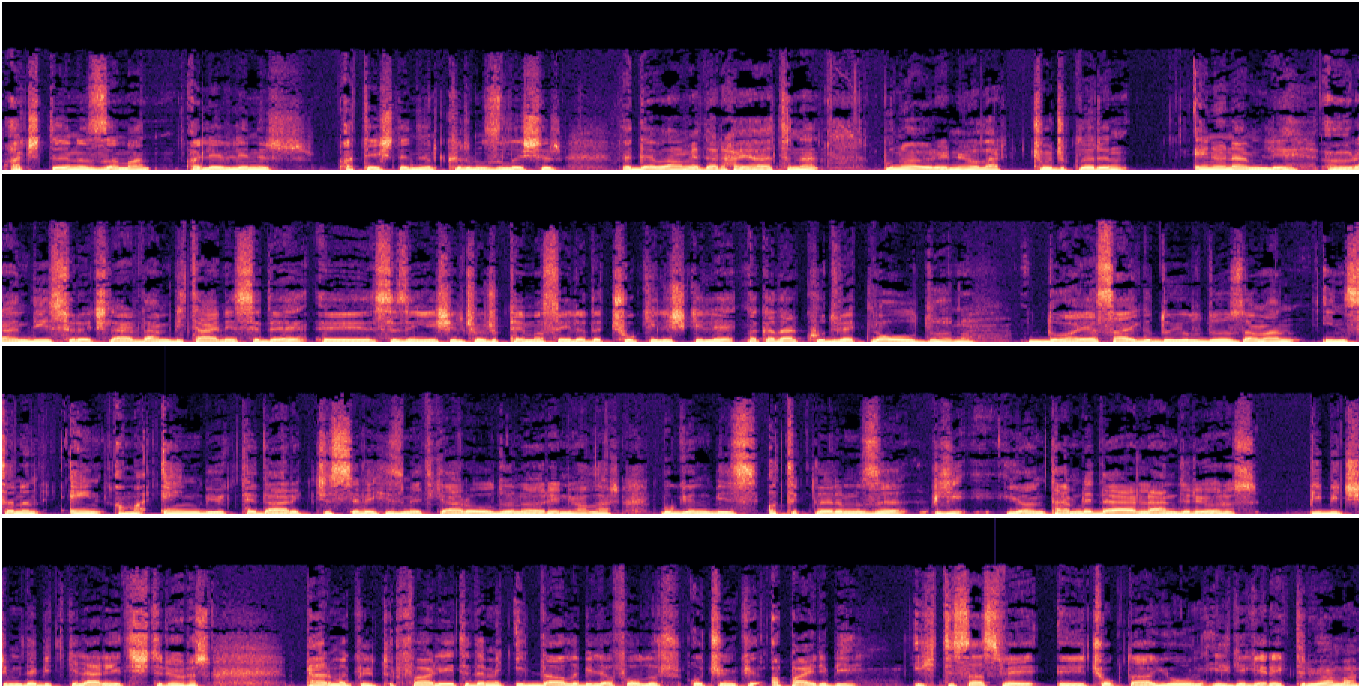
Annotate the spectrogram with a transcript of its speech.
Açtığınız zaman alevlenir, ateşlenir, kırmızılaşır ve devam eder hayatına. Bunu öğreniyorlar. Çocukların en önemli öğrendiği süreçlerden bir tanesi de e, sizin yeşil çocuk temasıyla da çok ilişkili ne kadar kudretli olduğunu doğaya saygı duyulduğu zaman insanın en ama en büyük tedarikçisi ve hizmetkarı olduğunu öğreniyorlar. Bugün biz atıklarımızı bir yöntemle değerlendiriyoruz. Bir biçimde bitkiler yetiştiriyoruz. Permakültür faaliyeti demek iddialı bir laf olur. O çünkü apayrı bir ihtisas ve e, çok daha yoğun ilgi gerektiriyor ama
